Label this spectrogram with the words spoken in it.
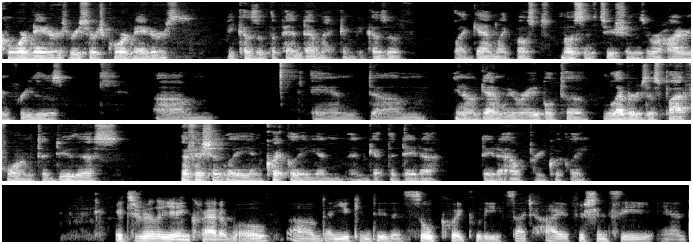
coordinators, research coordinators, because of the pandemic and because of again like most most institutions were hiring freezes. Um, and um, you know, again, we were able to leverage this platform to do this efficiently and quickly, and, and get the data data out pretty quickly. It's really incredible um, that you can do this so quickly, such high efficiency, and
